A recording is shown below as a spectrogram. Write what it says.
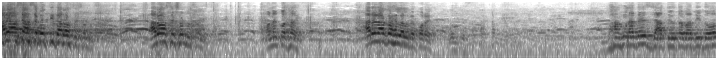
আরে আছে আছে বক্তৃতা আরও আছে আরও আছে, শোনো। অনেক কথা আরে রাখো হেলালবে পরে বাংলাদেশ জাতীয়তাবাদী দল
